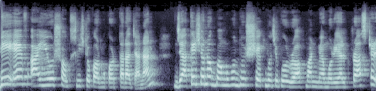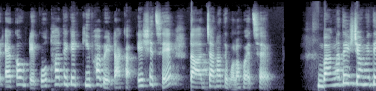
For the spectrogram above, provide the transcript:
বিএফআইইউ সংশ্লিষ্ট কর্মকর্তারা জানান জাতির জনক বঙ্গবন্ধু শেখ মুজিবুর রহমান মেমোরিয়াল ট্রাস্টের অ্যাকাউন্টে কোথা থেকে কীভাবে টাকা এসেছে তা জানাতে বলা হয়েছে। বাংলাদেশ জামায়াতে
